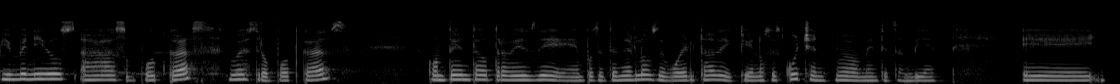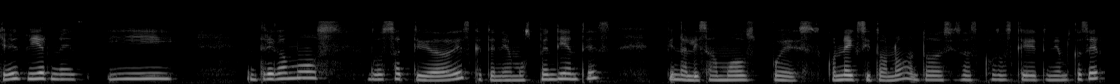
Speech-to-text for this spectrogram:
Bienvenidos a su podcast, nuestro podcast. Contenta otra vez de, pues, de tenerlos de vuelta, de que nos escuchen nuevamente también. Eh, ya es viernes y entregamos dos actividades que teníamos pendientes. Finalizamos pues con éxito, ¿no? Todas esas cosas que teníamos que hacer.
